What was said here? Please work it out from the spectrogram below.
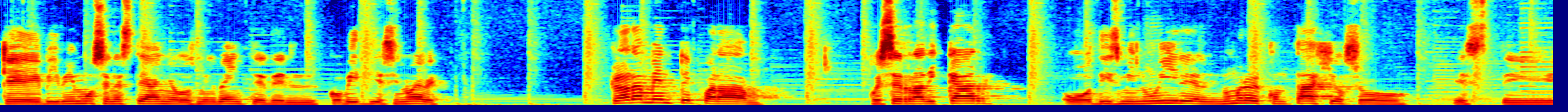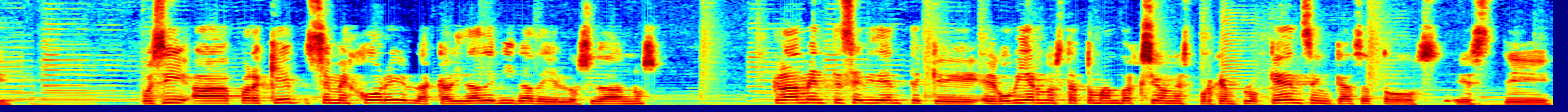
que vivimos en este año 2020 del COVID-19. Claramente para pues erradicar o disminuir el número de contagios o este pues sí, ah, para que se mejore la calidad de vida de los ciudadanos, claramente es evidente que el gobierno está tomando acciones, por ejemplo, quédense en casa todos, este,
